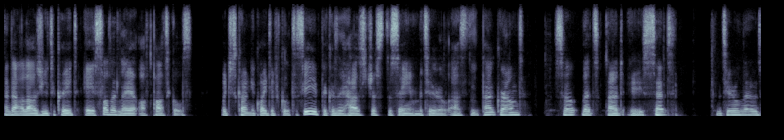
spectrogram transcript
And that allows you to create a solid layer of particles, which is currently quite difficult to see because it has just the same material as the background. So let's add a set material node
